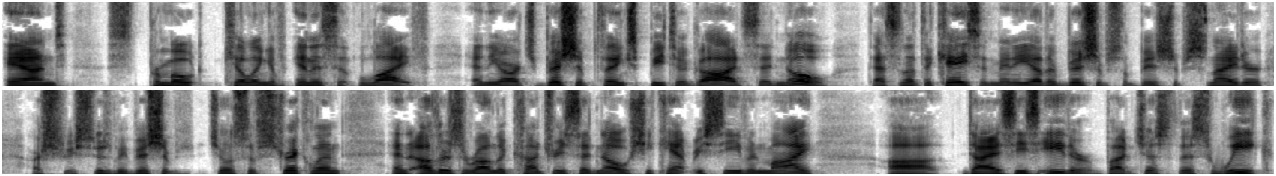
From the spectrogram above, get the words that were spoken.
and promote killing of innocent life. And the Archbishop, thanks be to God, said, no, that's not the case, and many other bishops, Bishop Schneider, or excuse me, Bishop Joseph Strickland, and others around the country said, no, she can't receive in my uh, diocese either. But just this week,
